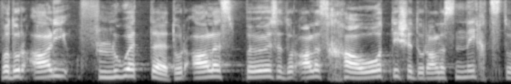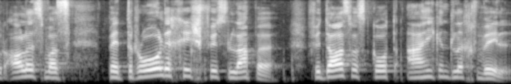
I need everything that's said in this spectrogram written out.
wo durch alle Fluten, durch alles Böse, durch alles Chaotische, durch alles Nichts, durch alles, was bedrohlich ist fürs Leben, für das, was Gott eigentlich will,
